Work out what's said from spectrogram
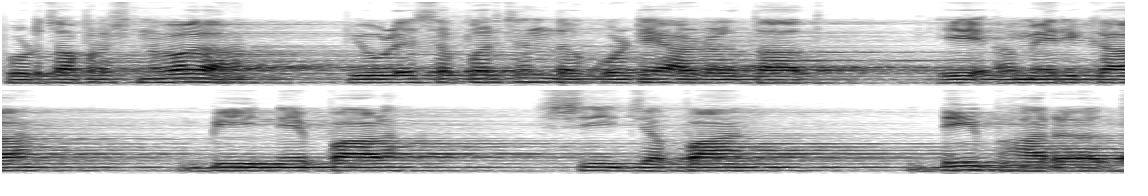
पुढचा प्रश्न बघा. पिवळे सफरचंद कोठे आढळतात? A America B Nepal C जपान डी भारत.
